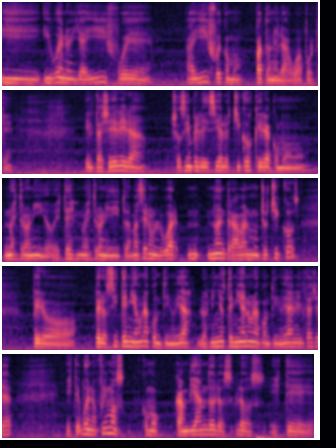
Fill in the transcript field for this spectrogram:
Y, y bueno, y ahí fue, ahí fue como pato en el agua, porque el taller era yo siempre le decía a los chicos que era como nuestro nido, este es nuestro nidito. Además era un lugar, no entraban muchos chicos, pero, pero sí tenía una continuidad. Los niños tenían una continuidad en el taller. Este, bueno, fuimos como cambiando los, los, este,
